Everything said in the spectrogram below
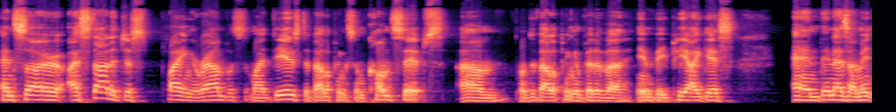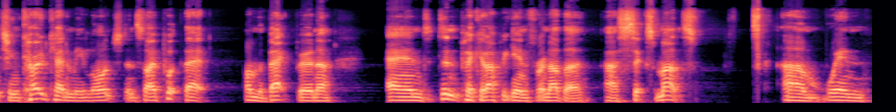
And so I started just playing around with some ideas, developing some concepts, um, or developing a bit of a MVP, I guess. And then, as I mentioned, Codecademy launched. And so I put that on the back burner and didn't pick it up again for another uh, six months um, when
